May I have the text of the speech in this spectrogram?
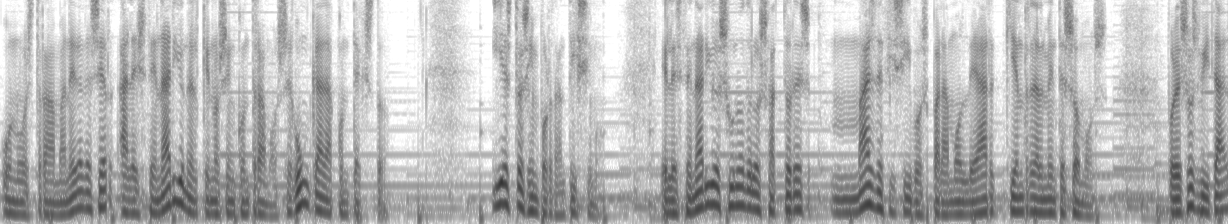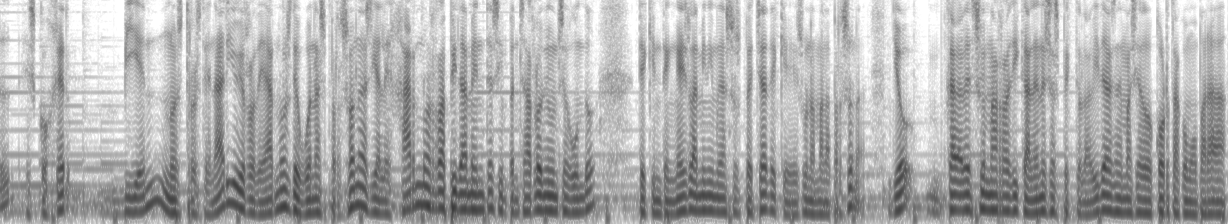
o nuestra manera de ser al escenario en el que nos encontramos, según cada contexto. Y esto es importantísimo. El escenario es uno de los factores más decisivos para moldear quién realmente somos. Por eso es vital escoger bien nuestro escenario y rodearnos de buenas personas y alejarnos rápidamente, sin pensarlo ni un segundo, de quien tengáis la mínima sospecha de que es una mala persona. Yo cada vez soy más radical en ese aspecto. La vida es demasiado corta como para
